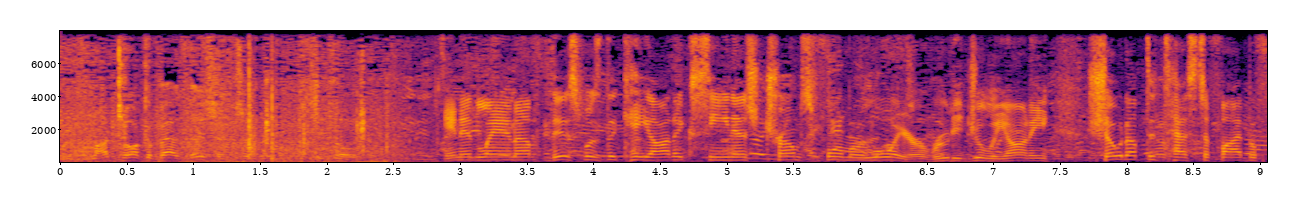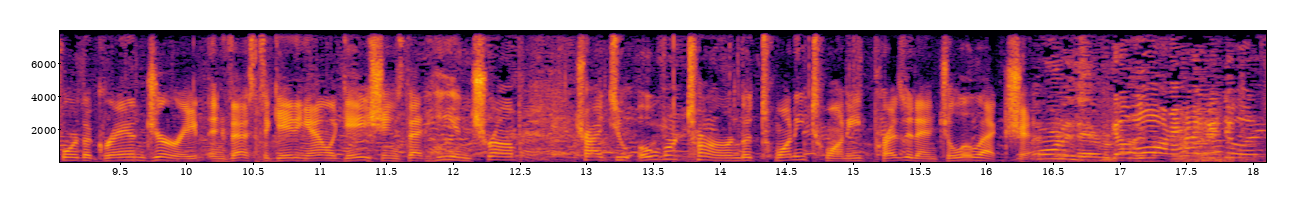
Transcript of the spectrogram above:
We will not talk about this until in Atlanta, this was the chaotic scene as Trump's former lawyer, Rudy Giuliani, showed up to testify before the grand jury investigating allegations that he and Trump tried to overturn the 2020 presidential election. Good morning, everybody. Good morning. How you doing?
